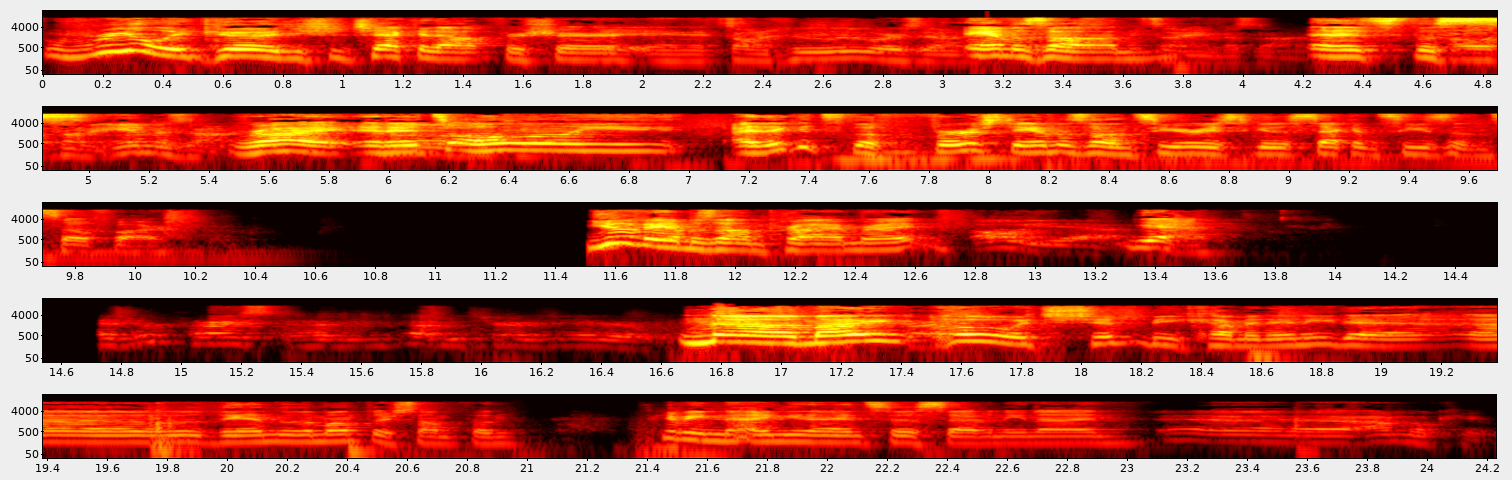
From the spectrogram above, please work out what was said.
really good. You should check it out for sure. And it's on Hulu or is it on Amazon. It's on Amazon. And it's the oh, it's on Amazon. right, and it's Oh, okay. only I think it's the first Amazon series to get a second season so far. You have Amazon Prime, right? Oh yeah. Yeah. Has your price? Have you got me charged yet? Or No, my oh, it should be coming any day, uh, the end of the month or something. It's gonna be ninety nine to seventy nine. Uh, I'm okay with that.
